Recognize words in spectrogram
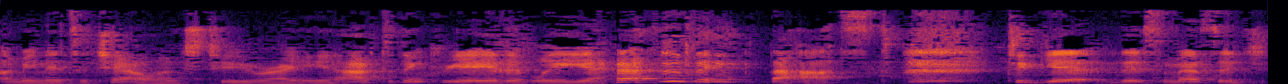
I mean, it's a challenge too, right? You have to think creatively. You have to think fast to get this message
